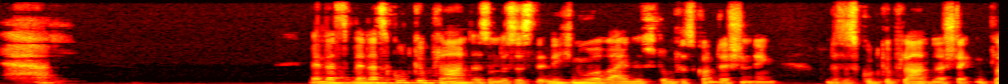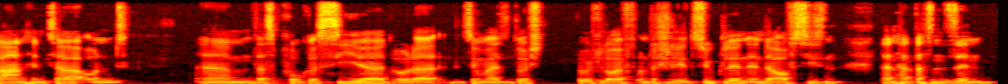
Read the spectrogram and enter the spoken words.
ja, wenn das, wenn das gut geplant ist und es ist nicht nur reines stumpfes Conditioning das ist gut geplant und da steckt ein Plan hinter und ähm, das progressiert oder beziehungsweise durch, durchläuft unterschiedliche Zyklen in der Offseason, dann hat das einen Sinn.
